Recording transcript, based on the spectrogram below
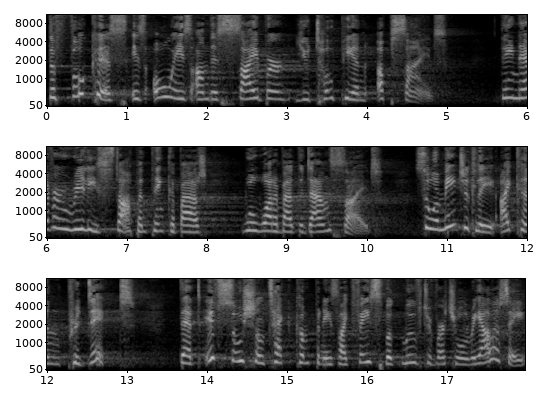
the focus is always on this cyber utopian upside. They never really stop and think about, well, what about the downside? So immediately I can predict that if social tech companies like Facebook move to virtual reality,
